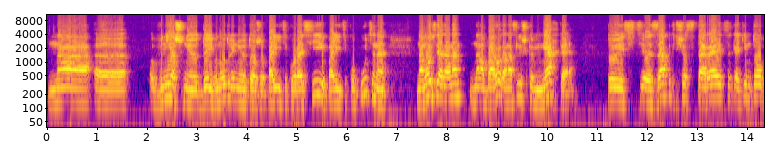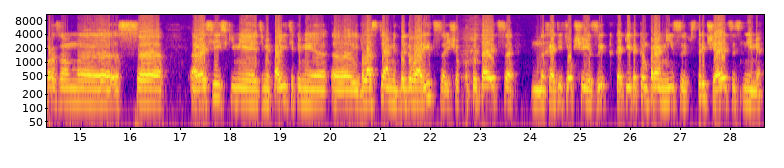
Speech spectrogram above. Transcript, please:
на э, внешнюю, да и внутреннюю тоже политику России, политику Путина, на мой взгляд, она наоборот, она слишком мягкая. То есть э, Запад еще старается каким-то образом э, с российскими этими политиками э, и властями договориться, еще пытается находить общий язык, какие-то компромиссы, встречается с ними,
